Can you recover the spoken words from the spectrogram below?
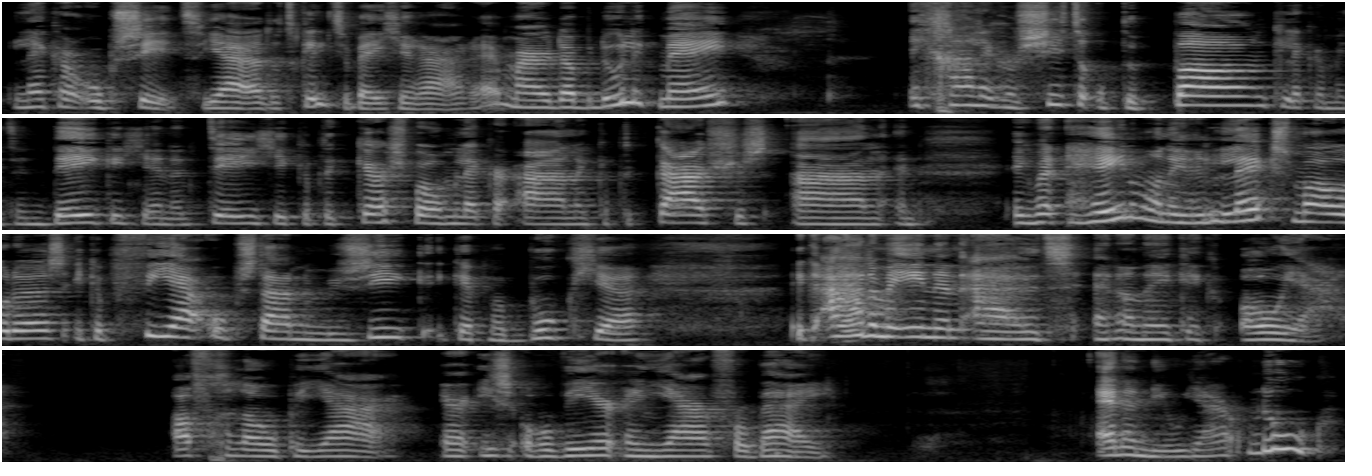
lekker op zit. Ja, dat klinkt een beetje raar, hè? Maar daar bedoel ik mee. Ik ga lekker zitten op de bank, lekker met een dekentje en een theetje. Ik heb de kerstboom lekker aan, ik heb de kaarsjes aan en ik ben helemaal in relaxmodus. Ik heb via opstaande muziek, ik heb mijn boekje. Ik adem in en uit en dan denk ik, oh ja, afgelopen jaar er is alweer een jaar voorbij. En een nieuw jaar om de hoek.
